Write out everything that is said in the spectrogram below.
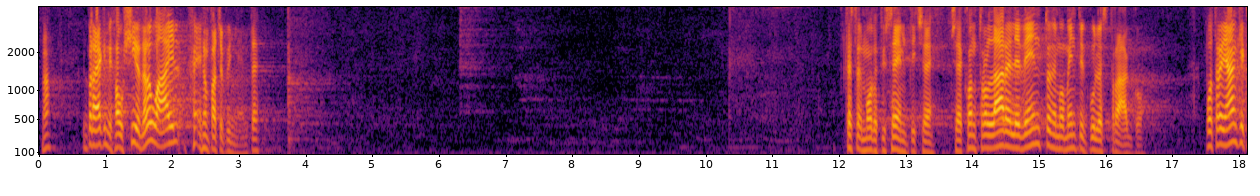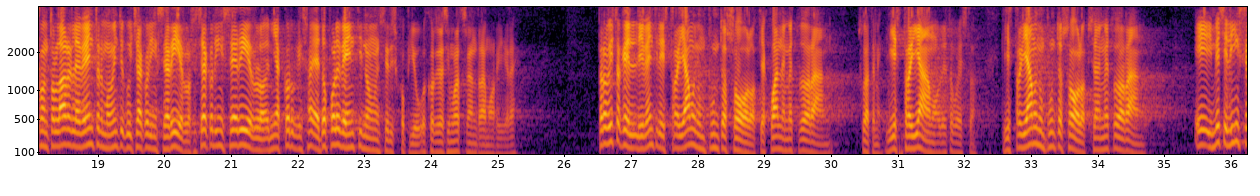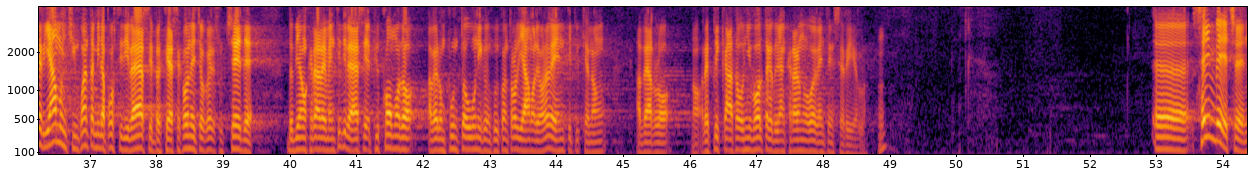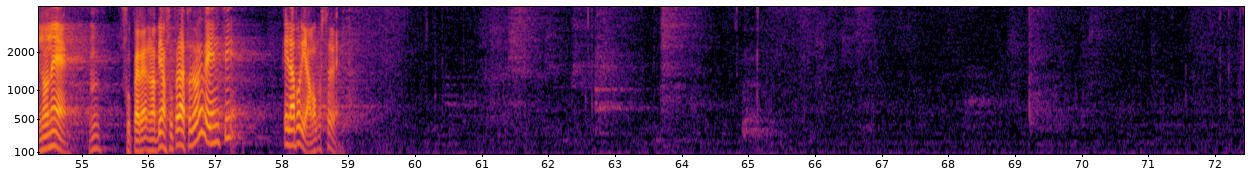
No? il break mi fa uscire dal while e non faccio più niente. Questo è il modo più semplice, cioè controllare l'evento nel momento in cui lo estraggo. Potrei anche controllare l'evento nel momento in cui cerco di inserirlo. Se cerco di inserirlo e mi accorgo che eh, dopo l'evento non lo inserisco più e così la simulazione andrà a morire. Però visto che gli eventi li estraiamo in un punto solo, che è qua nel metodo run, scusatemi, li estraiamo, ho detto questo, li estraiamo in un punto solo, che c'è nel metodo run, e invece li inseriamo in 50.000 posti diversi, perché a seconda di ciò che succede dobbiamo creare eventi diversi, è più comodo avere un punto unico in cui controlliamo le ore eventi, più che non averlo no, replicato ogni volta che dobbiamo creare un nuovo evento e inserirlo. Mm? Eh, se invece non, è, mm, non abbiamo superato le ore eventi, elaboriamo questo evento.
